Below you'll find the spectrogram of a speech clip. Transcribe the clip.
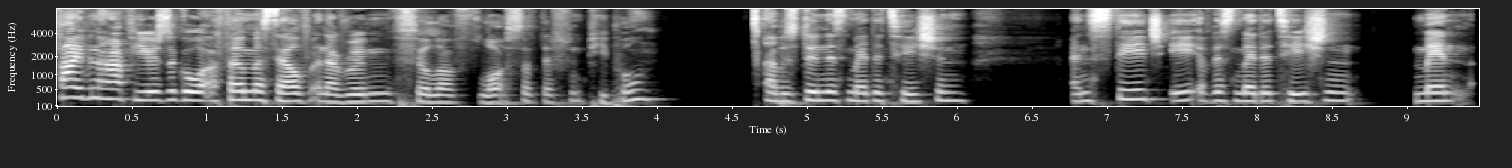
Five and a half years ago, I found myself in a room full of lots of different people. I was doing this meditation, and stage eight of this meditation meant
